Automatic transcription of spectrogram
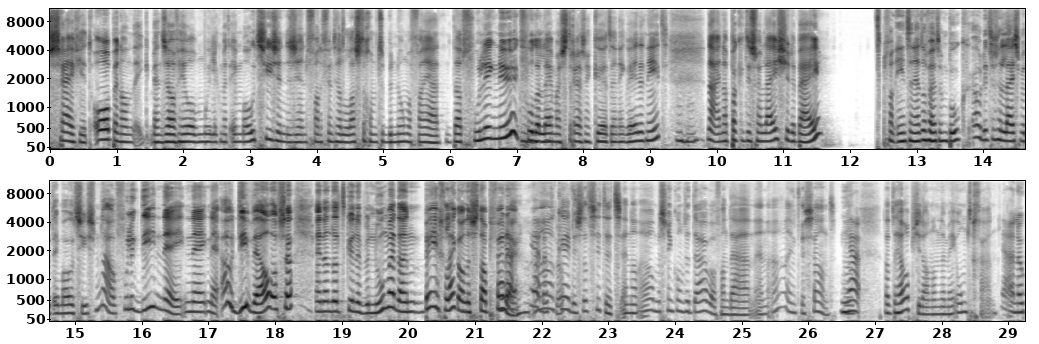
schrijf je het op. En dan, ik ben zelf heel moeilijk met emoties. In de zin van, ik vind het heel lastig om te benoemen van, ja, dat voel ik nu. Ik voel mhm. alleen maar stress en kut en ik weet het niet. Mhm. Nou, en dan pak ik dus een lijstje erbij van internet of uit een boek. Oh, dit is een lijst met emoties. Nou, voel ik die? Nee, nee, nee. Oh, die wel of zo. En dan dat kunnen benoemen, dan ben je gelijk al een stap verder. Ja, oh, oké, dus dat zit het. En dan, oh, misschien komt het daar wel vandaan. En ah, interessant. Ja. Dat helpt je dan om ermee om te gaan. Ja, en ook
